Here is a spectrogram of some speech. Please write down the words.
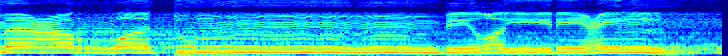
معرة بغير علم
